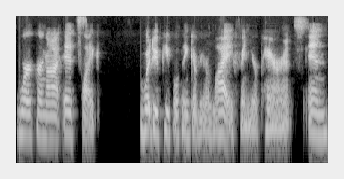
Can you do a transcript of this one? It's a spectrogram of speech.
work or not, it's like what do people think of your life and your parents and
